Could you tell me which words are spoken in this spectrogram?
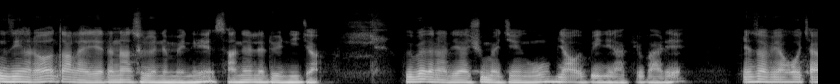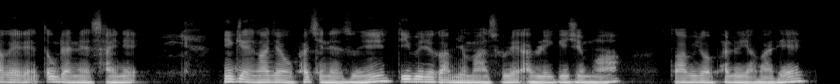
ဦးစင်းကတော့တာလာရတနာဆိုတဲ့နာမည်နဲ့စာနဲ့လက်တွေ့နီးကြဝိပဿနာတရားရှုမှတ်ခြင်းကိုမျှဝေပေးနေတာဖြစ်ပါတယ်။မြတ်စွာဘုရားဟောကြားခဲ့တဲ့တုတ်တန်နဲ့ဆိုင်တဲ့နိကေငါးချက်ကိုဖတ်ချင်တယ်ဆိုရင်တိပိဋကမြန်မာဆိုတဲ့ application မှာသွားပြီးတော့ဖတ်လို့ရပါတယ်။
